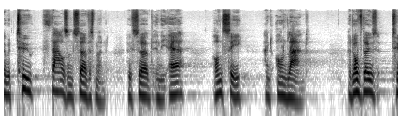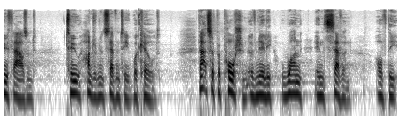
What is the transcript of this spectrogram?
There were 2,000 servicemen who served in the air, on sea, and on land. And of those 2,000, 270 were killed. That's a proportion of nearly one in seven of the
